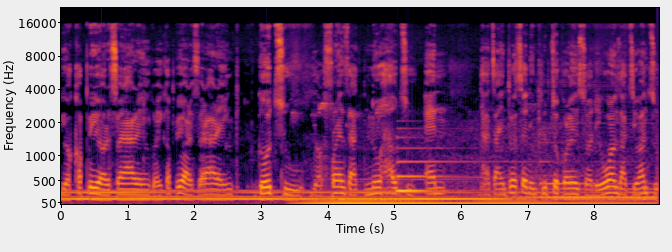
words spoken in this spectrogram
your copy your referral link. Or you copy your referral link go to your friends that know how to earn that are interested in cryptocurrency or the ones that you want to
